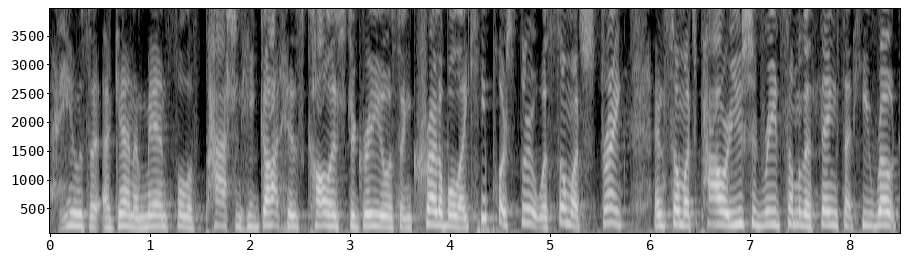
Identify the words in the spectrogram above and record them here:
And he was, again, a man full of passion. He got his college degree. It was incredible. Like, he pushed through it with so much strength and so much power. You should read some of the things that he wrote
